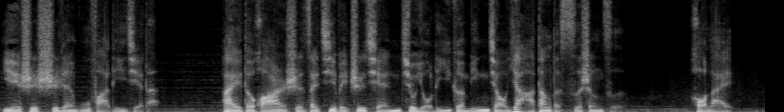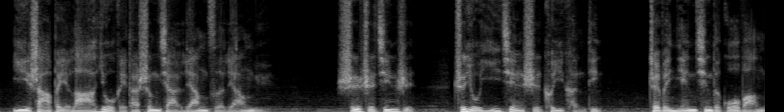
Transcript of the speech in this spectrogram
也是世人无法理解的。爱德华二世在继位之前就有了一个名叫亚当的私生子，后来伊莎贝拉又给他生下两子两女。时至今日，只有一件事可以肯定：这位年轻的国王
